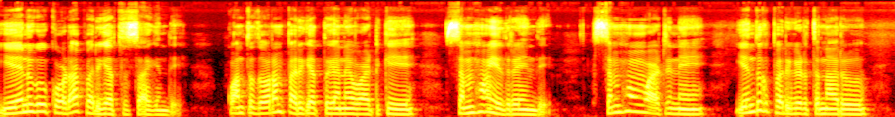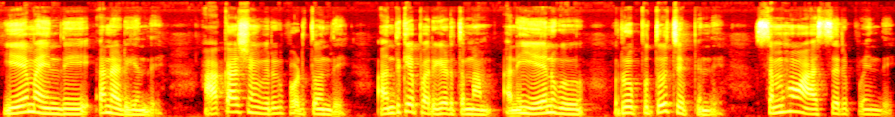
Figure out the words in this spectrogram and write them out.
ఏనుగు కూడా పరిగెత్తసాగింది. కొంత దూరం పరిగెత్తగానే వాటికి సింహం ఎదురైంది. సింహం వాటిని ఎందుకు పరిగెడుతున్నారు? ఏమైంది అని అడిగింది. ఆకాశం విరిగిపడుతోంది. అందుకే పరిగెడుతున్నాం అని ఏనుగు రొప్పుతూ చెప్పింది. సింహం ఆశ్చర్యపోయింది.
